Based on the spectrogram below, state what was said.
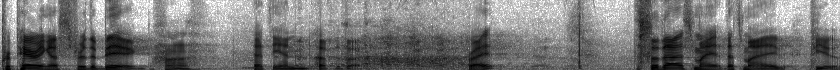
preparing us for the big huh at the end of the book, right? So that's my that's my view.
